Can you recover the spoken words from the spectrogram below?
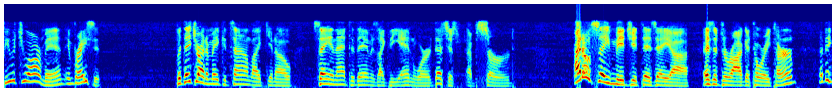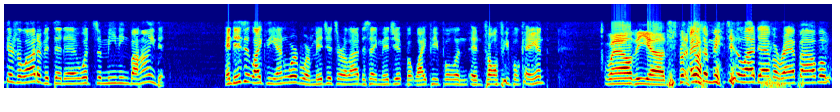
Be what you are, man. Embrace it. But they try to make it sound like, you know, saying that to them is like the N-word. That's just absurd. I don't say midget as a uh, as a derogatory term. I think there's a lot of it that uh, what's the meaning behind it. And is it like the N-word where midgets are allowed to say midget but white people and, and tall people can't? Well, the uh, Is a midget allowed to have a rap album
